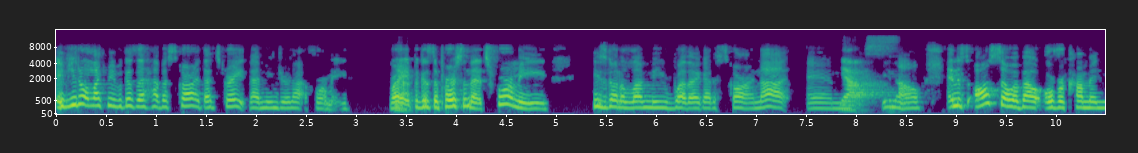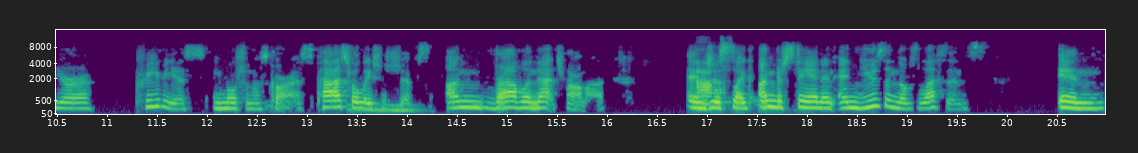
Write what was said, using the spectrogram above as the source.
If you don't like me because I have a scar, that's great. That means you're not for me. Right. Yeah. Because the person that's for me he's going to love me whether I got a scar or not. And, yes. you know, and it's also about overcoming your previous emotional scars, past mm-hmm. relationships, mm. unraveling that trauma, and Absolutely. just like understanding and using those lessons in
